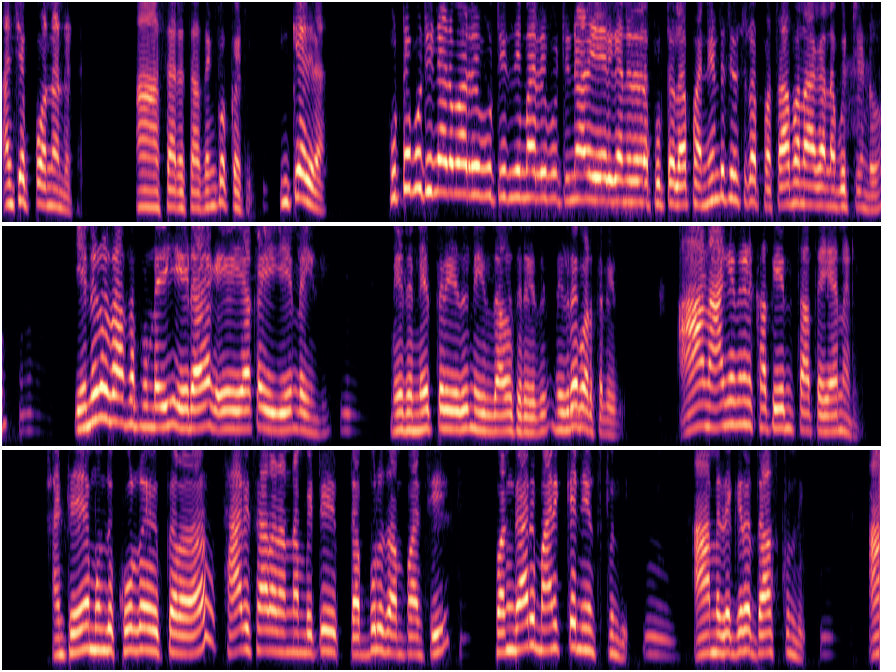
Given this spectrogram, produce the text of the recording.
అని చెప్పు అన్నాడట ఆ సరే తాత ఇంకొకటి. ఇంకేదిరా? పుట్ట పుట్టినాడు మర్రి పుట్టింది మర్రి పుట్టినాడు ఏరుగన పుట్టలా పన్నెండు శిశుల పతాపనాగన్న పుట్టిండు. ఎన్నెన్నో రాసపుండయి ఏడా ఏడాక ఏందయింది? మీద నేత్తలేదు నీళ్ళు తాగుతలేదు నిద్ర పడతలేదు ఆ నాగేంద్రుడి కథ ఏంది తాతయ్య అన్నాడు. అంటే ముందు కూర ఉత్తర సారి సాలని అన్నం పెట్టి డబ్బులు సంపాదించి బంగారు మాణిక్యం చేయించుకుంది. ఆమె దగ్గర దాచుకుంది. ఆ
